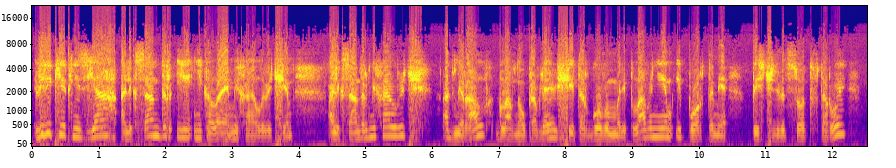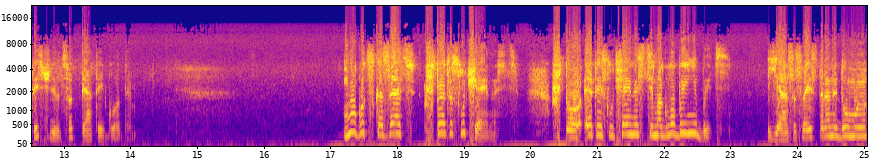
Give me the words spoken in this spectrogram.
Великие князья Александр и Николай Михайловичи. Александр Михайлович адмирал, главноуправляющий торговым мореплаванием и портами 1902-1905 годы. Могут сказать, что это случайность, что этой случайности могло бы и не быть. Я со своей стороны думаю,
